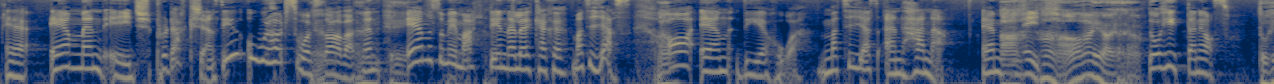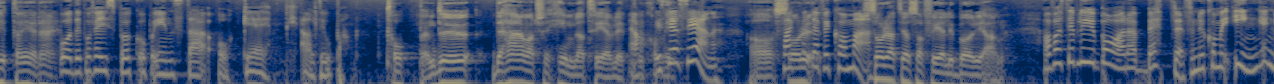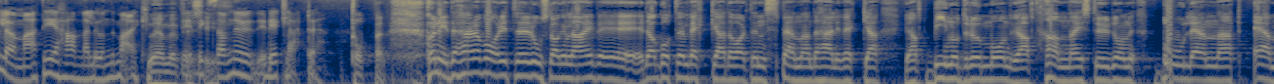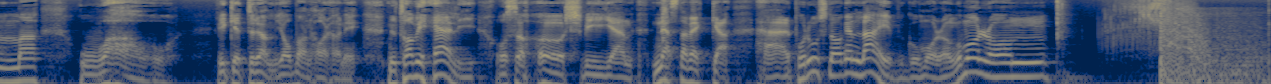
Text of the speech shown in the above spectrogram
Eh, M&H Productions. Det är oerhört svårstavat, men. M som är Martin eller kanske Mattias. A-N-D-H. Mattias and Hanna. M&H. Aha, ja, ja, ja. Då hittar ni oss. Då hittar jag där. Både på Facebook och på Insta och eh, alltihopa. Toppen. Du, det här har varit så himla trevligt. Ja, vi hit. ses igen. Ja, Tack för att jag fick komma. Sorry att jag sa fel i början. Ja, fast det blir ju bara bättre, för nu kommer ingen glömma att det är Hanna Lundmark. Nej, men det är precis. liksom, nu är det klart. Toppen. Hörni, det här har varit eh, Roslagen live. Eh, det har gått en vecka. Det har varit en spännande, härlig vecka. Vi har haft Bino Drummond, vi har haft Hanna i studion, Bo Lennart, Emma. Wow! Vilket drömjobb man har hörni. Nu tar vi helg och så hörs vi igen nästa vecka här på Roslagen live. God morgon, god morgon!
